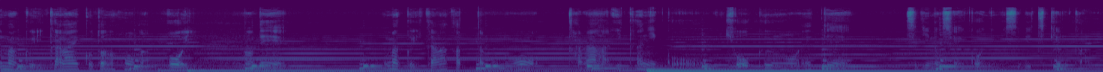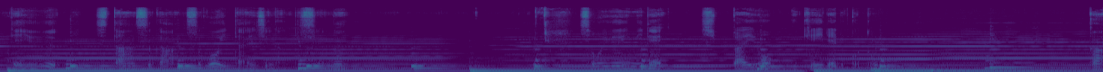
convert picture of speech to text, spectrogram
うまくいかないことの方が多いのでうまくいかなかったものをからいかにこう教訓を得て次の成功に結びつけるかっていうスタンスがすごい大事なんですよね。そういう意味で失敗を受け入れることが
